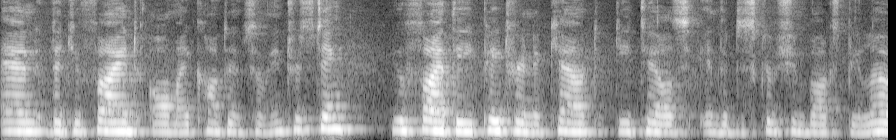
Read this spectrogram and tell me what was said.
and that you find all my content so interesting. You'll find the Patreon account details in the description box below.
